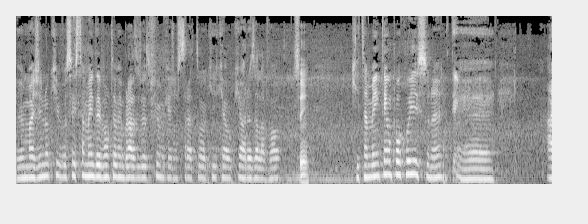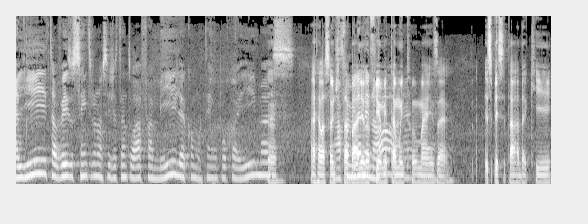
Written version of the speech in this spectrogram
eu imagino que vocês também devam ter lembrado de outro filme que a gente tratou aqui, que é o Que Horas Ela Volta. Sim. Que também tem um pouco isso, né? Tem. É, ali talvez o centro não seja tanto a família, como tem um pouco aí, mas... É. A relação de trabalho menor, no filme está muito né? mais é. É, explicitada aqui.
